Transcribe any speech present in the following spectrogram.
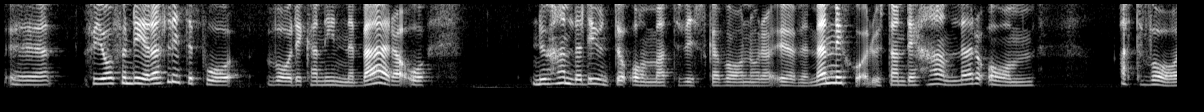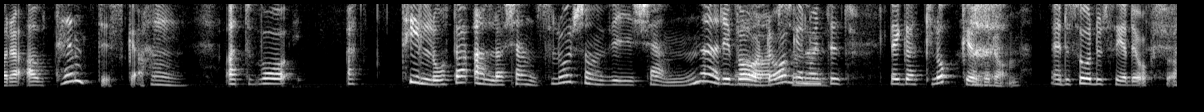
Eh, för jag har funderat lite på vad det kan innebära. Och nu handlar det ju inte om att vi ska vara några övermänniskor. Utan det handlar om att vara autentiska. Att, vara, att tillåta alla känslor som vi känner i vardagen och absolut. inte lägga ett lock över dem. Är det så du ser det också?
